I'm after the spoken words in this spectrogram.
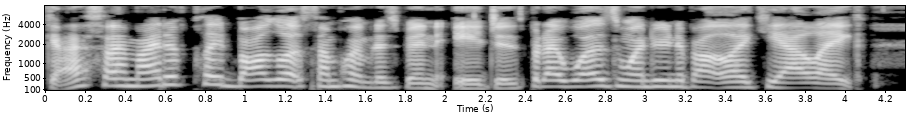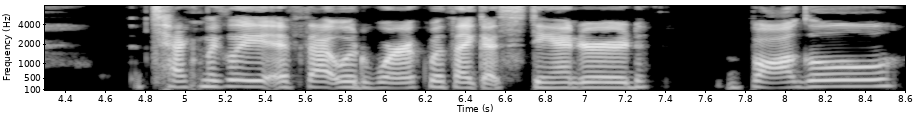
guess I might have played Boggle at some point, but it's been ages. But I was wondering about, like, yeah, like, technically, if that would work with like a standard Boggle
